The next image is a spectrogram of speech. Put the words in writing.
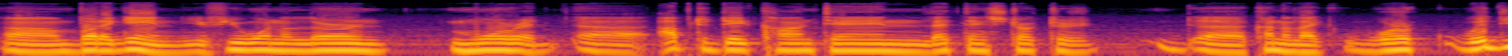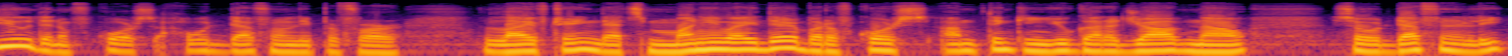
Um, but again if you want to learn more uh, up-to-date content let the instructor uh, kind of like work with you then of course i would definitely prefer live training. That's money right there but of course i'm thinking you got a job now. So definitely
